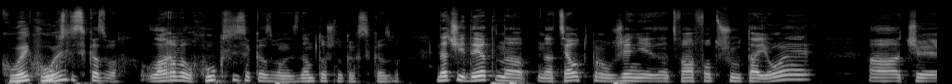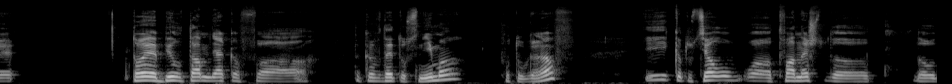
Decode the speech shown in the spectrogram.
Кое, кое? Hooks ли се казва? Laravel Hooks ли се казва? Не знам точно как се казва. Значи идеята на, на цялото приложение на това Photoshop.io е, а, че той е бил там някакъв а, такъв, дето снима, фотограф и като цяло а, това нещо да, да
